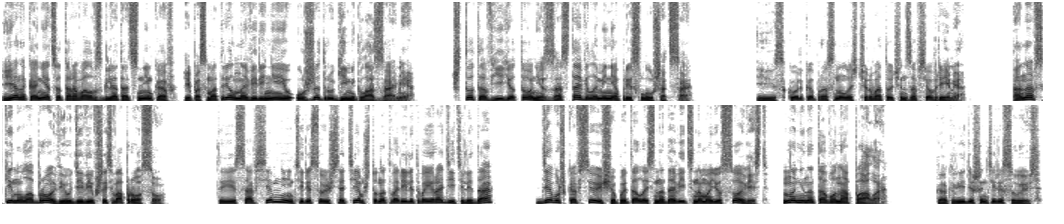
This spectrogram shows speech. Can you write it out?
Я, наконец, оторвал взгляд от снимков и посмотрел на Веринею уже другими глазами. Что-то в ее тоне заставило меня прислушаться. «И сколько проснулась червоточин за все время?» Она вскинула брови, удивившись вопросу. «Ты совсем не интересуешься тем, что натворили твои родители, да?» Девушка все еще пыталась надавить на мою совесть, но не на того напала. «Как видишь, интересуюсь».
